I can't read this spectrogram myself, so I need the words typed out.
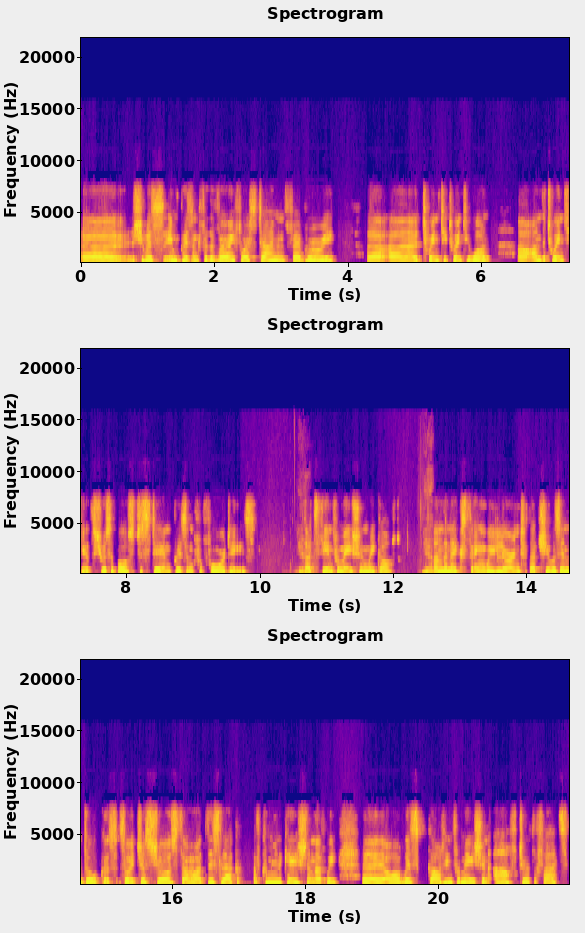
Uh, she was imprisoned for the very first time in February uh, uh, 2021 uh, on the 20th. She was supposed to stay in prison for four days. Yeah. That's the information we got. Yeah. And the next thing we learned that she was in Dochas. So it just shows the, how this lack of communication that we uh, always got information after the facts.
